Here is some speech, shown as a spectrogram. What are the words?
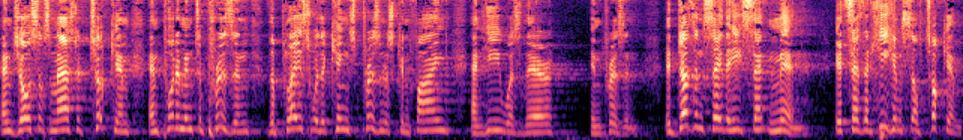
and Joseph's master took him and put him into prison, the place where the king's prisoners confined, and he was there in prison. It doesn't say that he sent men, it says that he himself took him.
